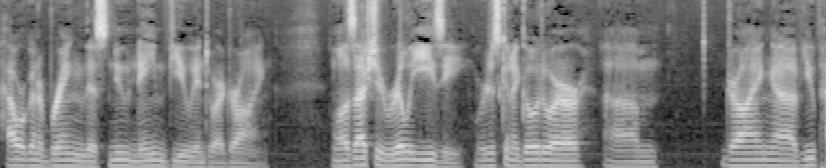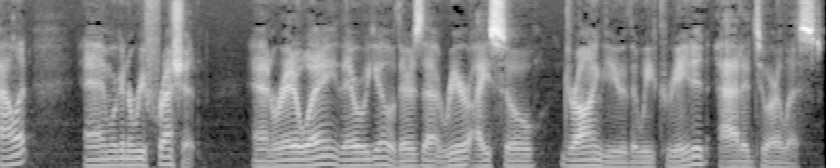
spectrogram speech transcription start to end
how we're going to bring this new name view into our drawing. Well, it's actually really easy. We're just going to go to our um, drawing uh, view palette and we're going to refresh it. And right away, there we go. There's that rear ISO drawing view that we've created added to our list.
